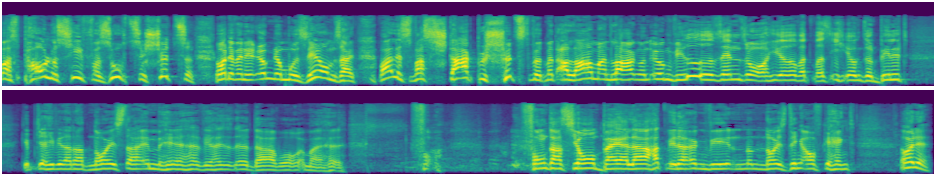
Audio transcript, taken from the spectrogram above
was Paulus hier versucht zu schützen. Leute, wenn ihr in irgendeinem Museum seid, weil es was stark beschützt wird mit Alarmanlagen und irgendwie Sensor hier, was weiß ich, irgendein so Bild. Gibt ja hier wieder das Neues da im, wie heißt es, da, wo auch immer. Fondation Baylor hat wieder irgendwie ein neues Ding aufgehängt. Leute,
